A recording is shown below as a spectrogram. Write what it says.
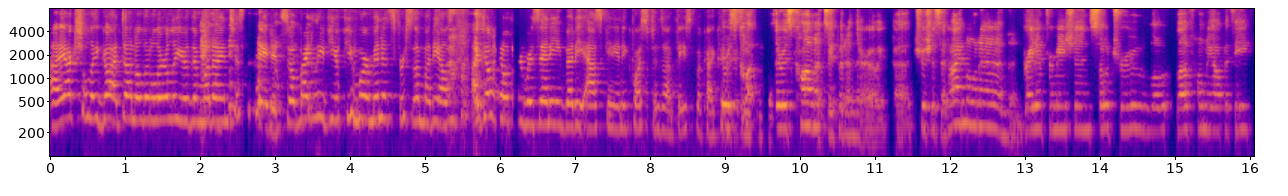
I actually got done a little earlier than what I anticipated, so it might leave you a few more minutes for somebody else. I don't know if there was anybody asking any questions on Facebook. I There couldn't was, see. there was comments they put in there, like uh, Trisha said, hi Mona, and then great information, so true, lo- love homeopathy.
